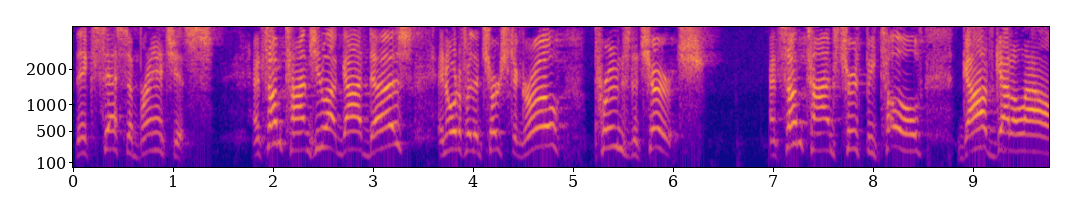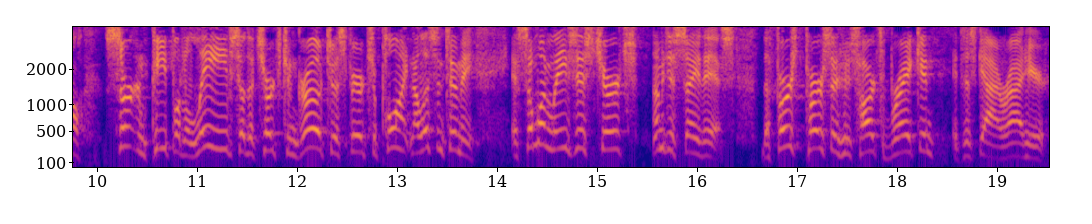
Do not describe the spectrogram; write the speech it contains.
the excessive branches. And sometimes, you know what God does in order for the church to grow? Prunes the church. And sometimes, truth be told, God's got to allow certain people to leave so the church can grow to a spiritual point. Now listen to me. If someone leaves this church, let me just say this. The first person whose heart's breaking, it's this guy right here.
